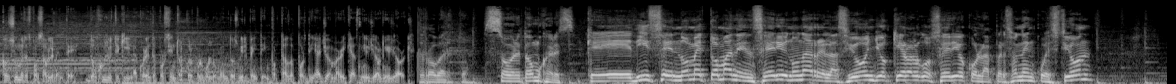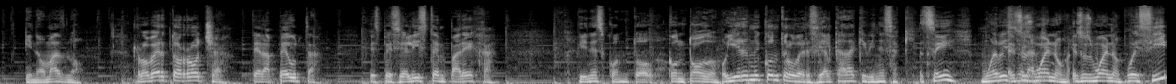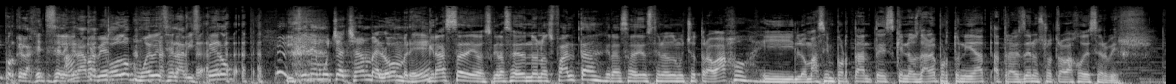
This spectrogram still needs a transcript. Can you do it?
Consume responsablemente. Don Julio Tequila, 40% alcohol por volumen, 2020. Importado por Diageo Americas, New York, New York. Roberto. Sobre todo mujeres. Que dice, no me toman en serio en una relación, yo quiero algo serio con la persona en cuestión. Y nomás no. Roberto Rocha, terapeuta, especialista en pareja. Vienes con todo. Con todo. Oye, eres muy controversial cada que vienes aquí. Sí. Mueves Eso es bueno, eso es bueno. Pues sí, porque la gente se le Ah, graba todo, mueves el avispero. y tiene mucha chamba el hombre, ¿eh? Gracias a Dios, gracias a Dios no nos falta, gracias a Dios tenemos mucho trabajo y lo más importante es que nos da la oportunidad a través de nuestro trabajo de servir.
